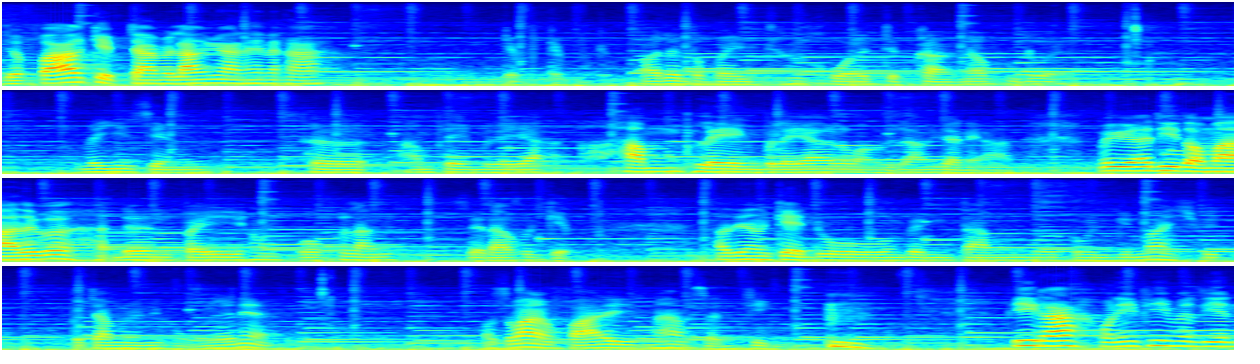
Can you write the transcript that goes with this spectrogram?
เดี๋ยวฟ้าเก็บจานไปล้างจานให้นะคะเก็บเก็บเก็บฟ้าเดินตรงไปข้างครัวแล้วเจ็บกลางหน้าผมด้วย ได้ยินเสียงเธอฮัมเพลงเป็นระยะฮัมเพลงเป็นระยะระหว่างเวลางจากในอ่านไม่กี่นาทีต่อมาเธอก็เดินไปห้องครัวเพื่อล้างเศษดาวเพื่อเก็บเท่าที่สังเกตดูมันเป็นตามกระบวนการบ้านชีวิตประจำเลยในผมเลยเนี่ยความสามารถของฟ้าได้มหัศจรรย์จริงพี่คะวันนี้พี่มาเรียน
